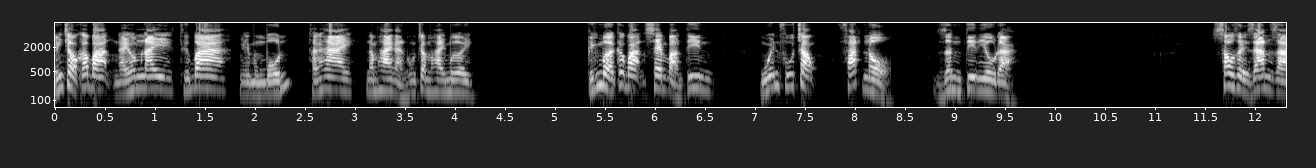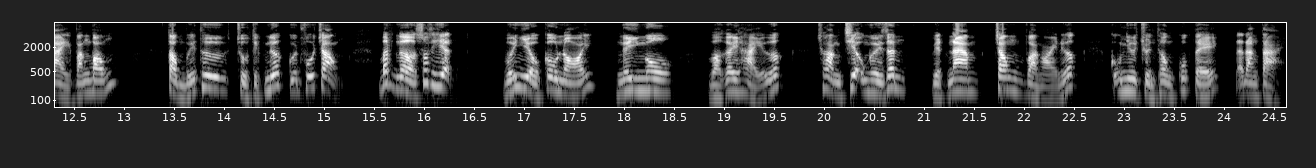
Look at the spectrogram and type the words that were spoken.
Kính chào các bạn ngày hôm nay thứ ba ngày mùng 4 tháng 2 năm 2020. Kính mời các bạn xem bản tin Nguyễn Phú Trọng phát nổ, dân tin yêu đảng. Sau thời gian dài vắng bóng, Tổng Bí thư Chủ tịch nước Nguyễn Phú Trọng bất ngờ xuất hiện với nhiều câu nói ngây ngô và gây hài ước cho hàng triệu người dân Việt Nam trong và ngoài nước cũng như truyền thông quốc tế đã đăng tải.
